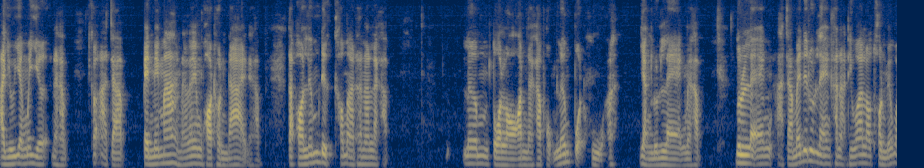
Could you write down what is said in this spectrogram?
อายุยังไม่เยอะนะครับ ก็อาจจะเป็นไม่มากนะแล้วยังพอทนได้นะครับ แต่พอเริ่มดึกเข้ามาเท่านั้นแหละครับ เริ่มตัวร้อนนะครับ ผมเริ่มปวดหัวอย่างรุนแรงนะครับ รุนแรงอาจจะไม่ได้รุนแรงขนาดที่ว่าเราทนไม่ไหว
